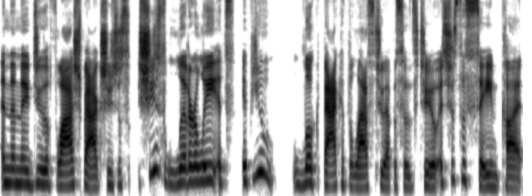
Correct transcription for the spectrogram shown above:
And then they do the flashback. She's just, she's literally, it's, if you look back at the last two episodes too, it's just the same cut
